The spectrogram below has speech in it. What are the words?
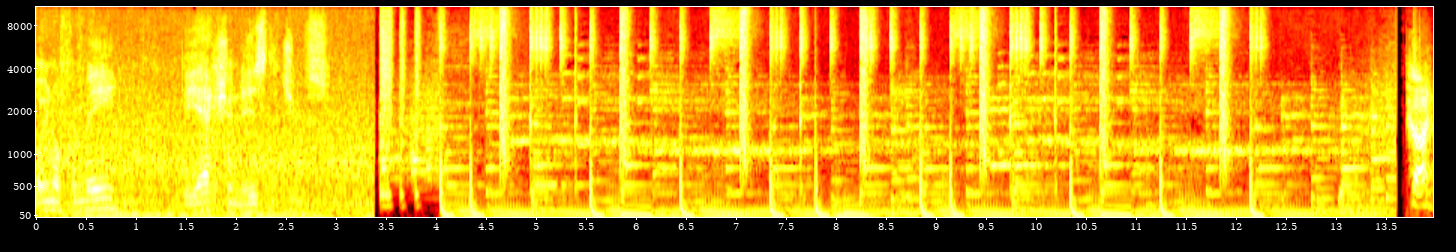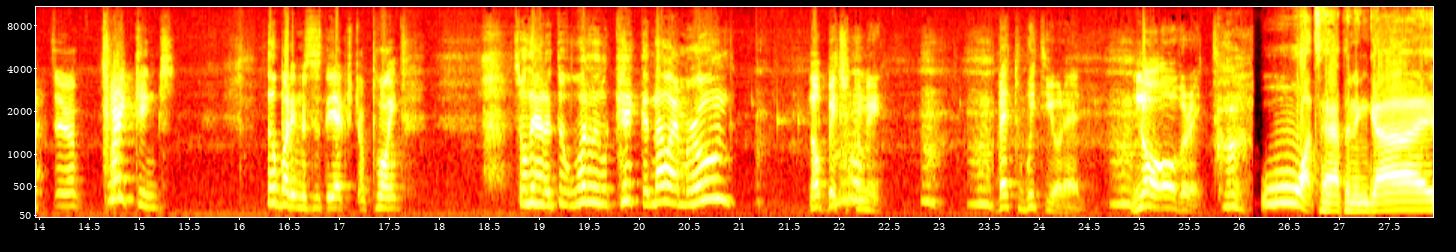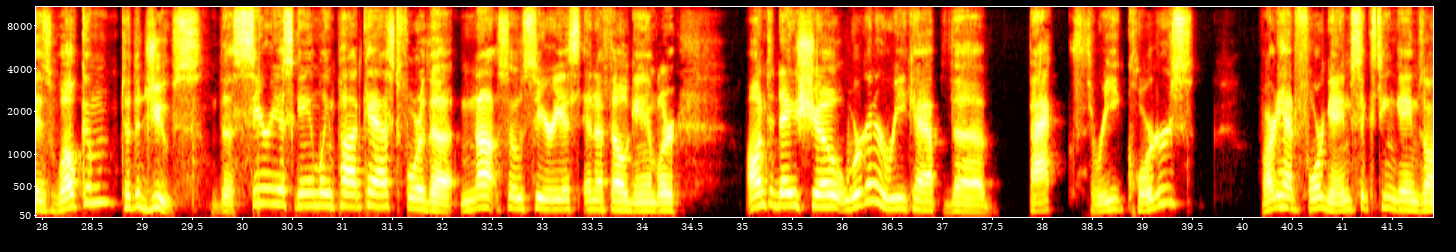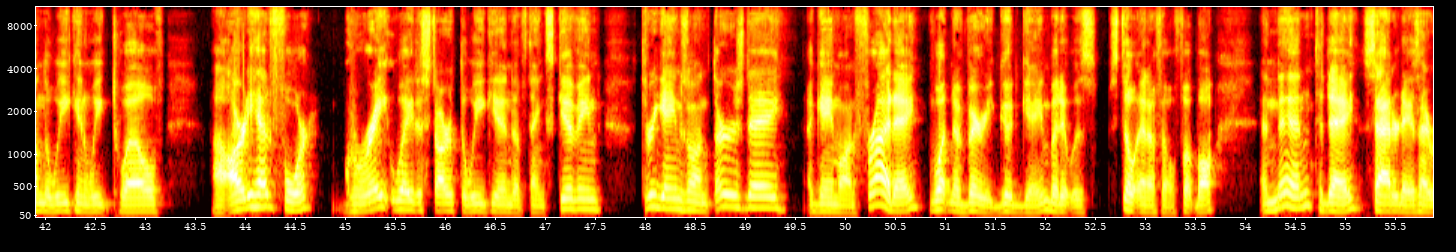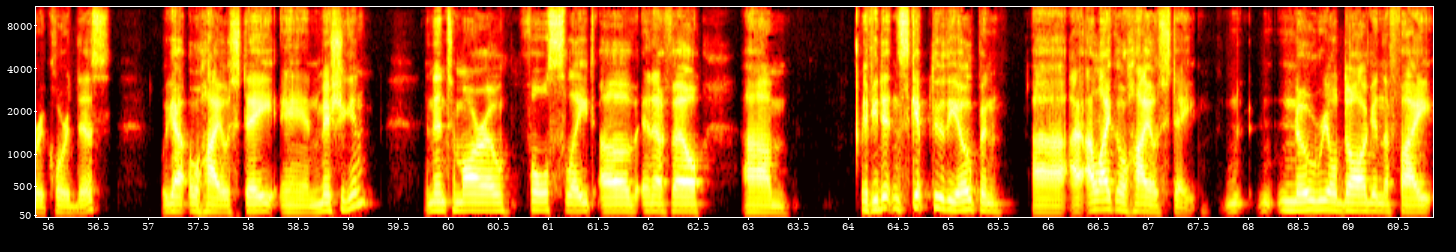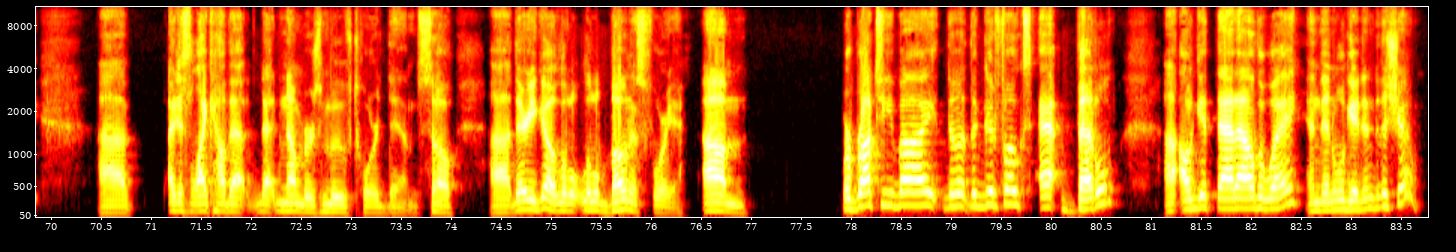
Well, you know, for me, the action is the juice. Goddamn Vikings! Nobody misses the extra point. It's only had to do one little kick, and now I'm ruined. No bitch to me. Bet with your head. No over it. What's happening, guys? Welcome to The Juice, the serious gambling podcast for the not so serious NFL gambler. On today's show, we're going to recap the back three quarters. I've already had four games, 16 games on the week in week 12. I already had four. Great way to start the weekend of Thanksgiving. Three games on Thursday, a game on Friday. Wasn't a very good game, but it was still NFL football. And then today, Saturday, as I record this, we got Ohio State and Michigan. And then tomorrow, full slate of NFL. Um, if you didn't skip through the open, uh, I, I, like Ohio State. N- no real dog in the fight. Uh, I just like how that that numbers move toward them. So uh, there you go, little little bonus for you. Um, we're brought to you by the the good folks at Bettle. Uh, I'll get that out of the way, and then we'll get into the show.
